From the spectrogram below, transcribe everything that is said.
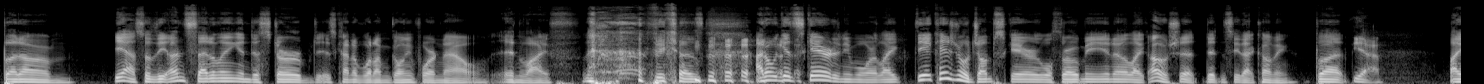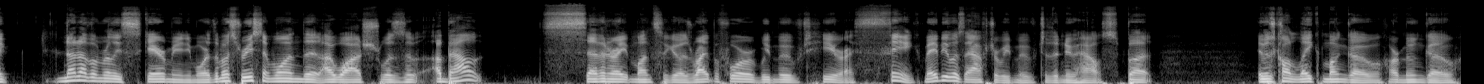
but um, yeah. So the unsettling and disturbed is kind of what I'm going for now in life because I don't get scared anymore. Like the occasional jump scare will throw me, you know, like oh shit, didn't see that coming. But yeah. like none of them really scare me anymore. The most recent one that I watched was about seven or eight months ago. It was right before we moved here, I think. Maybe it was after we moved to the new house, but it was called Lake Mungo or Mungo,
